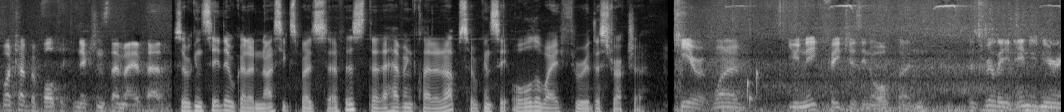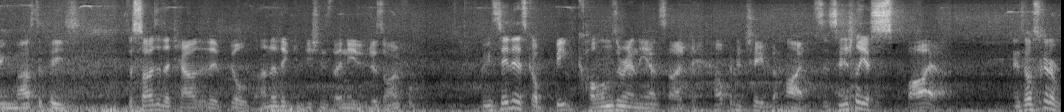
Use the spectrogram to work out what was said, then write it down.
what type of bolted connections they may have had. So we can see they've got a nice exposed surface that they haven't cladded up, so we can see all the way through the structure. Here, at one of the unique features in Auckland is really an engineering masterpiece. The size of the tower that they've built under the conditions they need to design for. We can see that it's got big columns around the outside to help it achieve the height. It's essentially a spire And it's also got a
